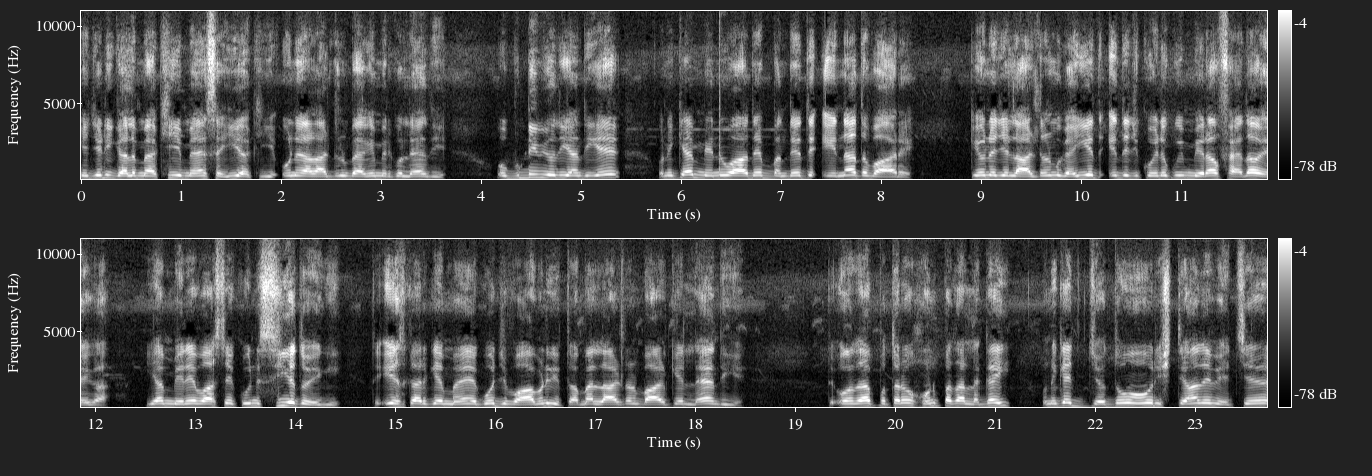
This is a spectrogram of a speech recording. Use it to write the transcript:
ਕਿ ਜਿਹੜੀ ਗੱਲ ਮੈਂ ਆਖੀ ਮੈਂ ਸਹੀ ਆਖੀ ਉਹਨੇ ਲਾਲਟਨ ਬੈ ਕੇ ਮੇਰੇ ਕੋਲ ਲੈ ਆਂਦੀ ਉਹ ਬੁੱਢੀ ਵੀ ਉਹਦੀ ਆਂਦੀ ਏ ਉਹਨੇ ਕਿਹਾ, ਮੈਨੂੰ ਆਦੇ ਬੰਦੇ ਤੇ ਇੰਨਾ ਤਵਾਰ ਏ ਕਿ ਉਹਨੇ ਜੇ ਲਾਲਟਨ ਮੰਗਾਈ ਹੈ ਤੇ ਇਹਦੇ 'ਚ ਕੋਈ ਨਾ ਕੋਈ ਮੇਰਾ ਫਾਇਦਾ ਹੋਏਗਾ ਜਾਂ ਮੇਰੇ ਵਾਸਤੇ ਕੋਈ ਨਸੀਹਤ ਹੋਏਗੀ। ਤੇ ਇਸ ਕਰਕੇ ਮੈਂ ਅੱਗੋਂ ਜਵਾਬ ਨਹੀਂ ਦਿੱਤਾ। ਮੈਂ ਲਾਲਟਨ ਬਾਲ ਕੇ ਲੈ ਆਂਦੀ ਏ ਤੇ ਉਹਦਾ ਪੁੱਤਰ ਹੁਣ ਪਤਾ ਲੱਗਾ ਹੀ ਉਹਨੇ ਕਿਹਾ ਜਦੋਂ ਰਿਸ਼ਤਿਆਂ ਦੇ ਵਿੱਚ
